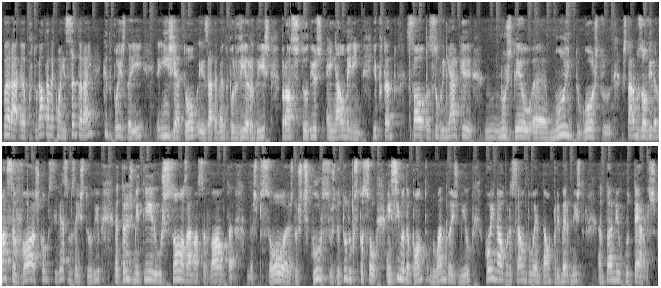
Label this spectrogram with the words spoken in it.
para a Portugal Telecom em Santarém, que depois daí injetou exatamente por via Redis para os estúdios em Almeirim. E, portanto, só sublinhar que nos deu uh, muito gosto estarmos a ouvir a nossa voz como se estivéssemos em estúdio, a transmitir os sons à nossa volta, das pessoas, dos discursos, de tudo o que se passou em cima da ponte no ano 2000 2000, com a inauguração do então Primeiro-Ministro António Guterres.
